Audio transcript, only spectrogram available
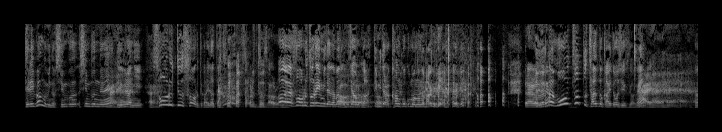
テレビ番組の新聞新聞でね、テレビ欄に「ソウルトゥソウル」って書いてあったんですよ。ソルトソル。おいソウルトレインみたいな番組ちゃうんかって見たら韓国ものの番組やったよね。なるほどね。もうちょっとちゃんと書いてほしいですよね、はいはいはいはいうん。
